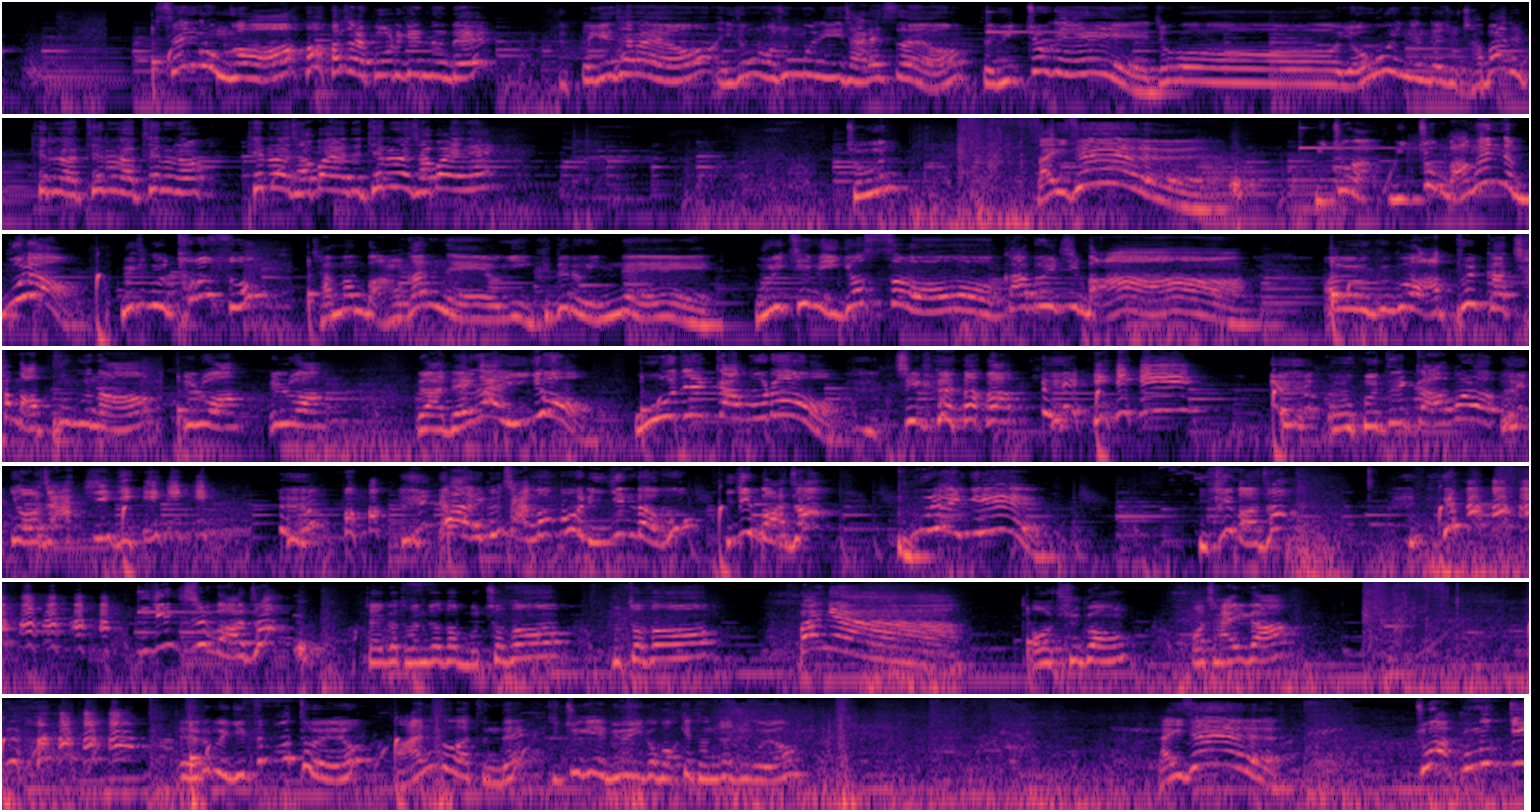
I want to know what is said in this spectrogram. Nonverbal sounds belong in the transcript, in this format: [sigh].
센 건가? [laughs] 잘 모르겠는데? 네, 괜찮아요. 이 정도 충분히 잘했어요. 자, 위쪽에 저거 여우 있는데 좀 잡아야 돼. 테르나 테르나 테르나. 테르나 잡아야 돼 테르나 잡아야 돼. 좋은? Nice! 위쪽 아- 위쪽 망했네. 뭐야? 위쪽 왜 터졌어? 잠만보 안 갔네. 여기 그대로 있네. 우리 팀이 이겼어. 까불지 마. 아유 그거 아플까? 참 아프구나. 일로 와 일로 와 야 내가 이겨! 어딜 까불어 지금 [laughs] 어딜 까불어 여 자식이 야 이거 잠만보를 이긴다고? 이게 맞아? 뭐야 이게? 이게 맞아? [laughs] 이게 진짜 맞아? 자 이거 던져서 묻혀서 붙어서. 빵야! 어 주공. 어 잘가. [laughs] 여러분 이게 서포터예요? 아닌 것 같은데? 뒤쪽에 뮤 이거 먹게 던져주고요. Nice! 좋아 궁극기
